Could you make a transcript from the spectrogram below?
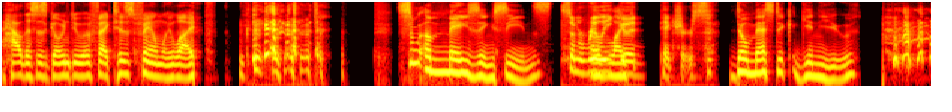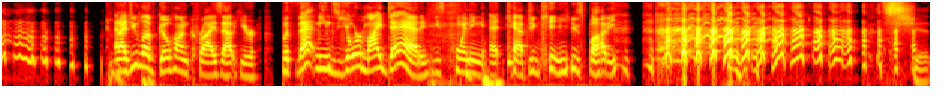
how this is going to affect his family life. Some amazing scenes. Some really like- good pictures. Domestic Ginyu. And I do love Gohan cries out here, but that means you're my dad, and he's pointing at Captain Ginyu's body. Shit.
